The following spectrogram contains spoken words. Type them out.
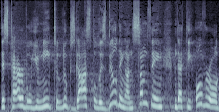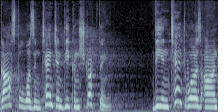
This parable, unique to Luke's gospel, is building on something that the overall gospel was intent in deconstructing. The intent was on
